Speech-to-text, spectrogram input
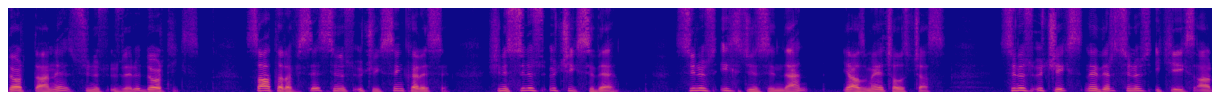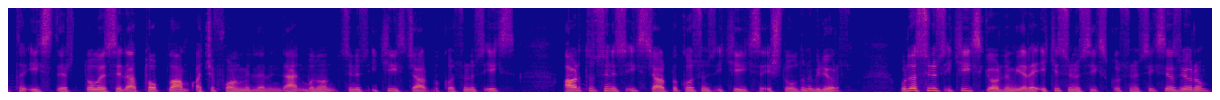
4 tane sinüs üzeri 4x. Sağ taraf ise sinüs 3x'in karesi. Şimdi sinüs 3x'i de sinüs x cinsinden yazmaya çalışacağız. Sinüs 3x nedir? Sinüs 2x artı x'tir. Dolayısıyla toplam açı formüllerinden bunun sinüs 2x çarpı kosinüs x artı sinüs x çarpı kosinüs 2x'e eşit olduğunu biliyoruz. Burada sinüs 2x gördüğüm yere 2 sinüs x kosinüs x yazıyorum.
